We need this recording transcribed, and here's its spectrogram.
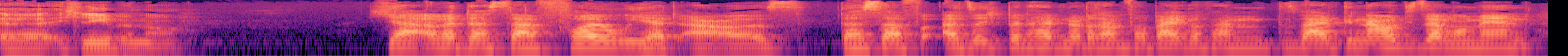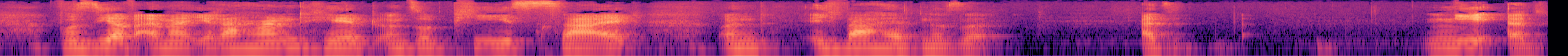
äh, ich lebe noch. Ja, aber das sah voll weird aus. Das sah, also ich bin halt nur dran vorbeigefahren. Das war halt genau dieser Moment, wo sie auf einmal ihre Hand hebt und so Peace zeigt. Und ich war halt nur so, also, nee, also,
